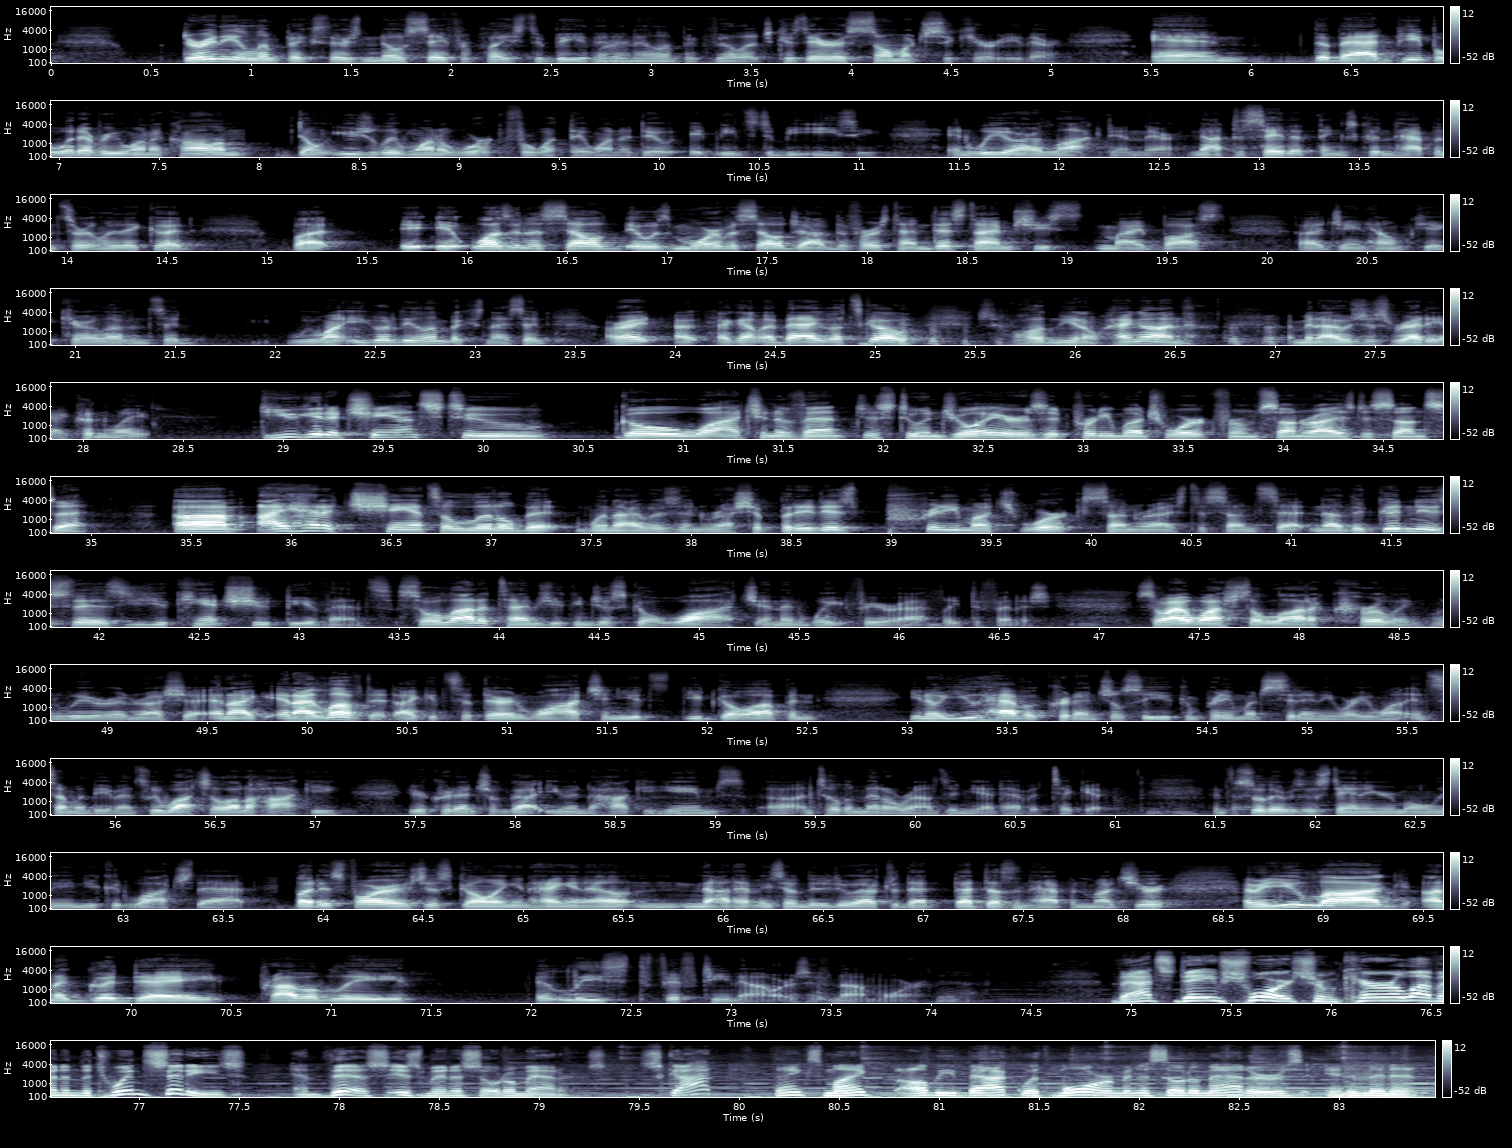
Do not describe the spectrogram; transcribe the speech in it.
during the Olympics, there's no safer place to be than an Olympic Village because there is so much security there, and the bad people, whatever you want to call them, don't usually want to work for what they want to do. It needs to be easy, and we are locked in there. Not to say that things couldn't happen; certainly they could, but it, it wasn't a sell. It was more of a sell job the first time. This time, she's my boss, uh, Jane Helmke at KARE 11, said. We want you to go to the Olympics, and I said, "All right, I, I got my bag. Let's go." She said, well, you know, hang on. I mean, I was just ready. I couldn't wait. Do you get a chance to go watch an event just to enjoy, or is it pretty much work from sunrise to sunset? Um, I had a chance a little bit when I was in Russia, but it is pretty much work sunrise to sunset. Now, the good news is you can't shoot the events. So, a lot of times you can just go watch and then wait for your athlete to finish. So, I watched a lot of curling when we were in Russia, and I, and I loved it. I could sit there and watch, and you'd, you'd go up and you know, you have a credential, so you can pretty much sit anywhere you want in some of the events. We watched a lot of hockey. Your credential got you into hockey games uh, until the medal rounds, and you had to have a ticket. And so there was a standing room only, and you could watch that. But as far as just going and hanging out and not having something to do after that, that doesn't happen much. You're, I mean, you log on a good day probably at least 15 hours, if not more. That's Dave Schwartz from KARE 11 in the Twin Cities, and this is Minnesota Matters. Scott? Thanks, Mike. I'll be back with more Minnesota Matters in a minute.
